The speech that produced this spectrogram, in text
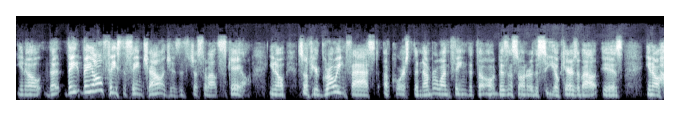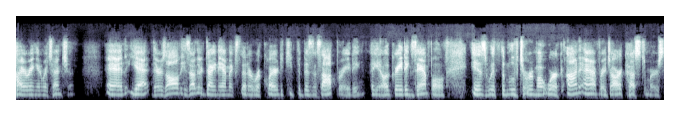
you know, the, they, they all face the same challenges. It's just about scale, you know. So if you're growing fast, of course, the number one thing that the business owner or the CEO cares about is you know hiring and retention. And yet there's all these other dynamics that are required to keep the business operating. You know a great example is with the move to remote work. On average our customers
